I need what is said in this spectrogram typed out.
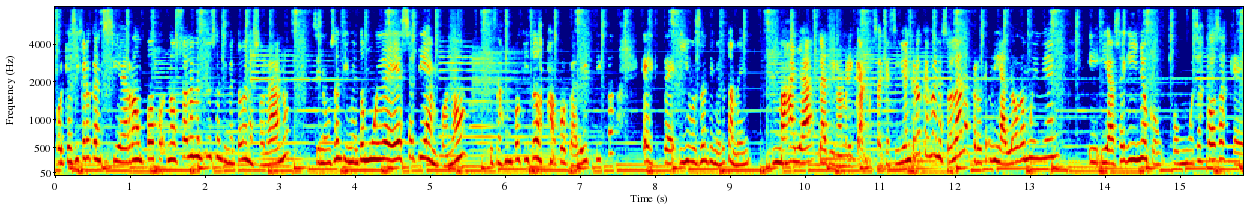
porque sí creo que encierra un poco, no solamente un sentimiento venezolano, sino un sentimiento muy de ese tiempo, ¿no? Quizás un poquito apocalíptico, este, y un sentimiento también más allá latinoamericano. O sea, que si bien creo que es venezolano, creo que dialoga muy bien y, hace guiño con, con muchas cosas que,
